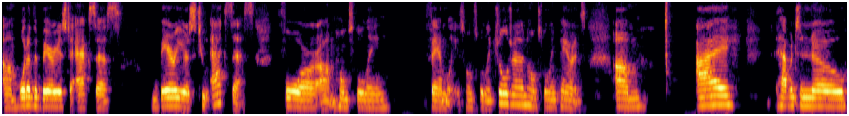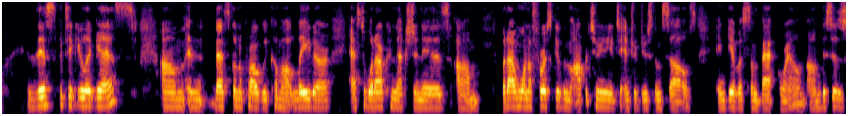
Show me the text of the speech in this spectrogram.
um, what are the barriers to access, barriers to access for um, homeschooling families, homeschooling children, homeschooling parents. Um, I happen to know this particular guest, um, and that's going to probably come out later as to what our connection is. Um, but I want to first give them the opportunity to introduce themselves and give us some background. Um, this is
